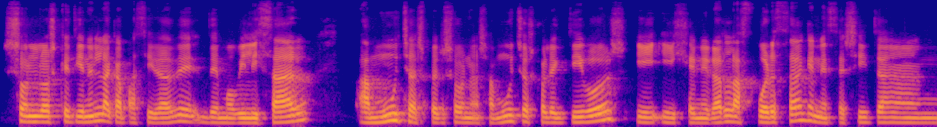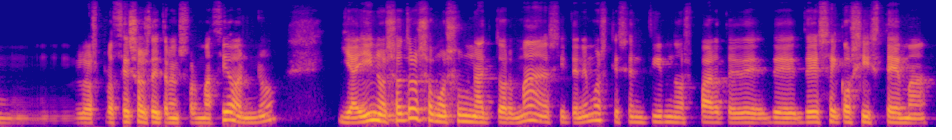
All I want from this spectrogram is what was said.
son los que tienen la capacidad de movilizar a muchas personas, a muchos colectivos y, generar la fuerza que necesitan los procesos de transformación, ¿no? Y ahí nosotros somos un actor más y tenemos que sentirnos parte de ese ecosistema,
